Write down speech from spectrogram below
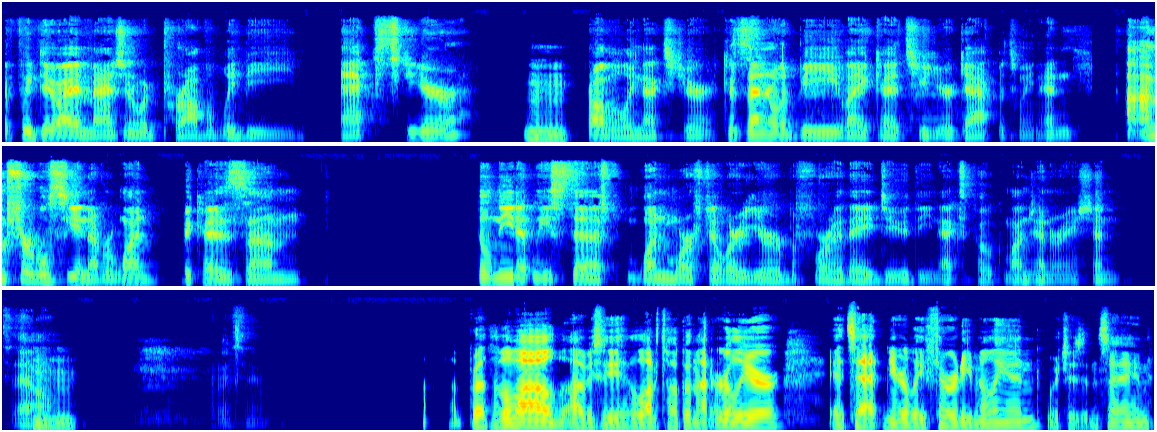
if we do, I imagine it would probably be next year. Hmm Probably next year, because then it would be like a two-year gap between it. And I- I'm sure we'll see another one because um, they'll need at least uh, one more filler year before they do the next Pokemon generation. So, hmm I would assume. Breath of the Wild, obviously, a lot of talk on that earlier. It's at nearly 30 million, which is insane.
